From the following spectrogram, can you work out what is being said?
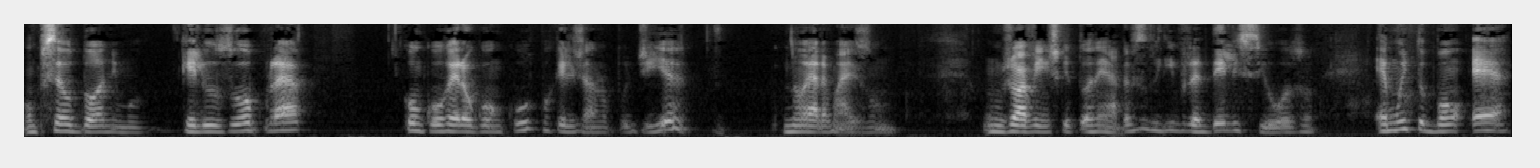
um pseudônimo que ele usou para concorrer ao concurso, porque ele já não podia, não era mais um, um jovem escritor nem nada. Mas o livro é delicioso, é muito bom, é,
